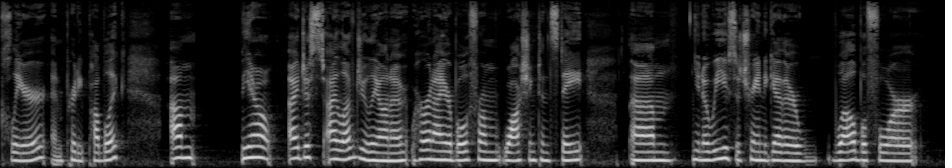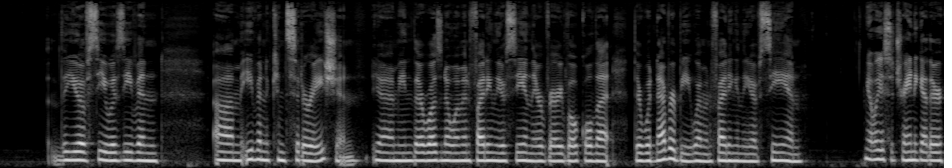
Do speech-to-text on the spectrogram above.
clear and pretty public. Um, you know, I just, I love Juliana. Her and I are both from Washington State. Um, you know, we used to train together well before the UFC was even um, even consideration. Yeah, I mean, there was no women fighting the UFC, and they were very vocal that there would never be women fighting in the UFC. And you know, we used to train together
